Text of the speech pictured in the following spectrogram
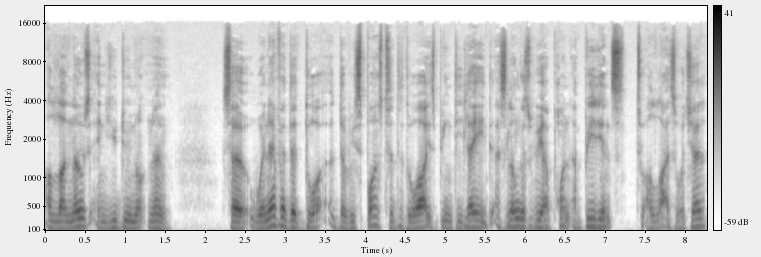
Allah knows and you do not know. So whenever the dua, the response to the dua is being delayed, as long as we are upon obedience to Allah Azza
